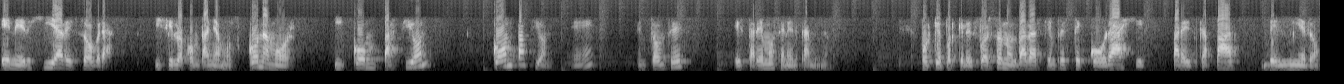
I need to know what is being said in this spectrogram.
energía de sobra. Y si lo acompañamos con amor y compasión, compasión, ¿eh? entonces estaremos en el camino. ¿Por qué? Porque el esfuerzo nos va a dar siempre este coraje para escapar del miedo.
